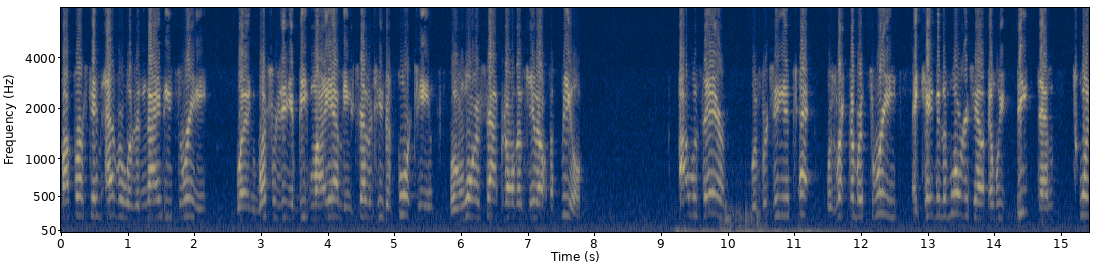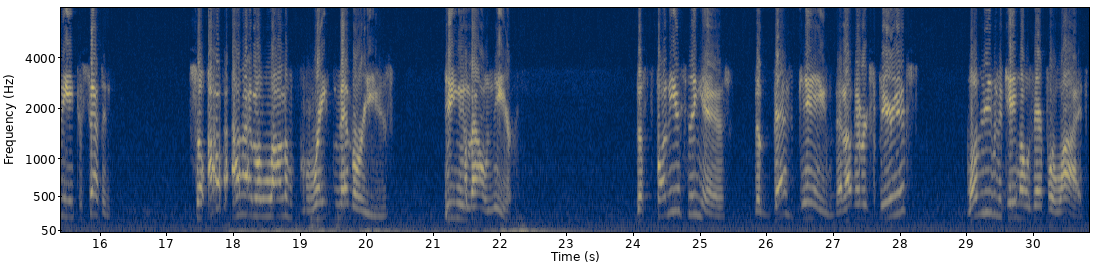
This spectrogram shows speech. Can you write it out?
My first game ever was in '93 when West Virginia beat Miami 17 to 14 when Warren Sapp and all them came out the field. I was there when Virginia Tech was ranked number three and came into Morgantown and we beat them 28 to seven. So I've, I've had a lot of great memories being a Mountaineer. The funniest thing is, the best game that I've ever experienced wasn't even a game I was there for live.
